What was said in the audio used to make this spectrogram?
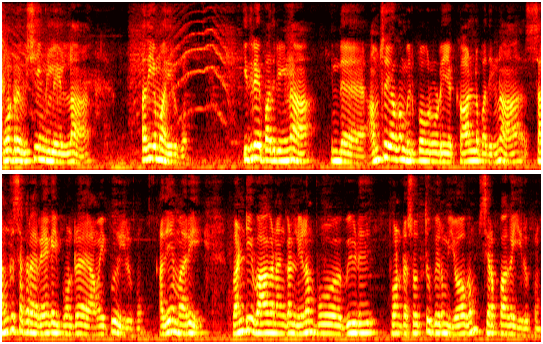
போன்ற விஷயங்கள் எல்லாம் அதிகமாக இருக்கும். இதிலே பார்த்துட்டிங்கன்னா இந்த அம்சயோகம் இருப்பவருடைய காலில் பார்த்திங்கன்னா சங்கு சக்கர ரேகை போன்ற அமைப்பு இருக்கும். அதே மாதிரி வண்டி வாகனங்கள் நிலம் போ வீடு போன்ற சொத்து பெறும் யோகம் சிறப்பாக இருக்கும்.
